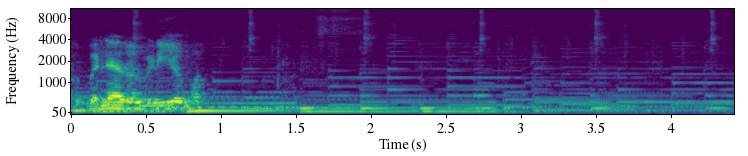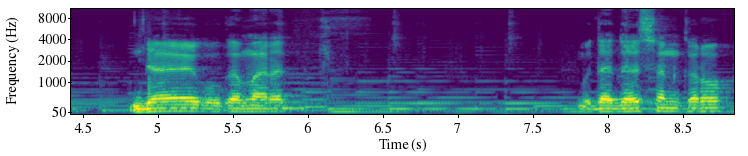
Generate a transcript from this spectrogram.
તો બન્યા વિડીયોમાં. જય ગોગા મહારાજ. બધા દર્શન કરો.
